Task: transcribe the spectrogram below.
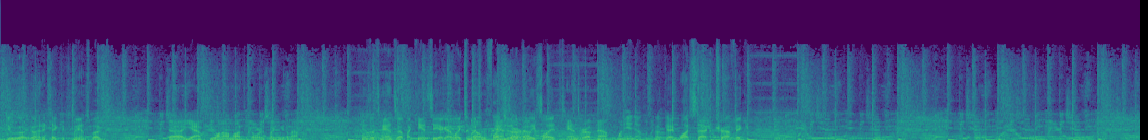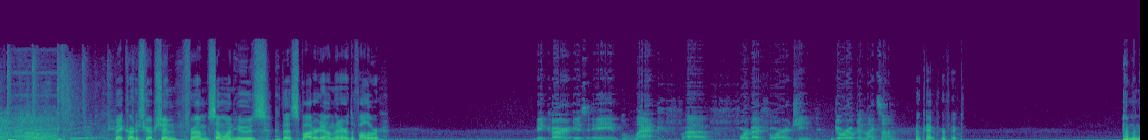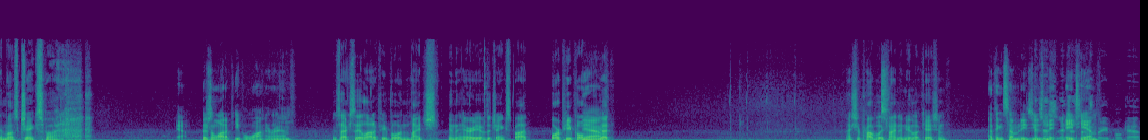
to do go ahead and take the commands, Bugs? Uh, yeah, if you want to unlock the doors so I can get him out. Has his hands up? I can't see. I got way too No, much reflection hands of the police up. lights. Hands are up now. One hand out the window. Okay, watch that traffic. Bait car description from someone who's the spotter down there, the follower. Bait car is a black uh, 4x4 Jeep, door open, lights on. Okay, perfect. I'm in the most jank spot. Yeah. There's a lot of people walking around. There's actually a lot of people in my ch- in the area of the jank spot. Four people. Yeah. Good. I should probably find a new location. I think somebody's using just- the it just says ATM. three polecat.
